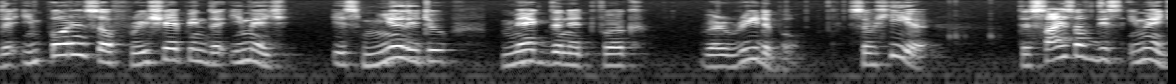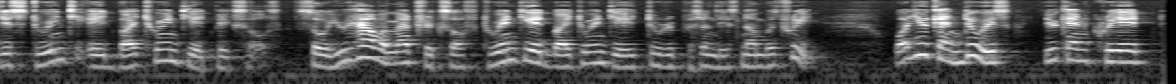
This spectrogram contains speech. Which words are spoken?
The importance of reshaping the image is merely to make the network very readable. So here the size of this image is 28 by 28 pixels. So you have a matrix of 28 by 28 to represent this number 3. What you can do is you can create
